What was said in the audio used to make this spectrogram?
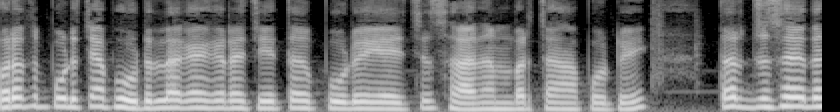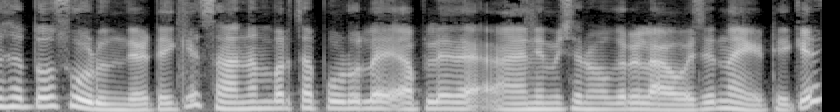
परत पुढच्या फोटोला काय करायचे तर पुढे यायचं. सहा नंबरचा हा फोटो आहे. तर जसं आहे तसं तो सोडून द्या ठीक आहे? सहा नंबरचा फोटोला आपल्याला ॲनिमेशन वगैरे लावायचे नाही ठीक आहे?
